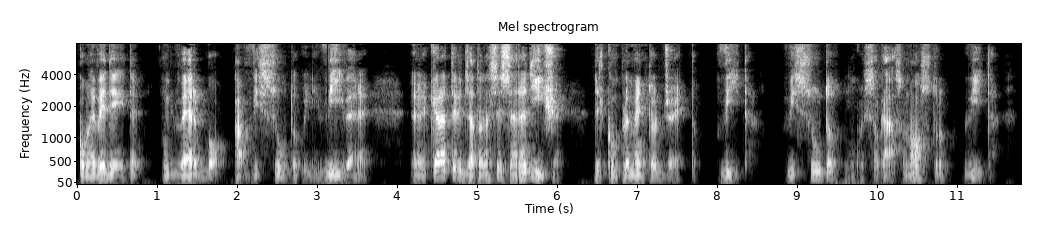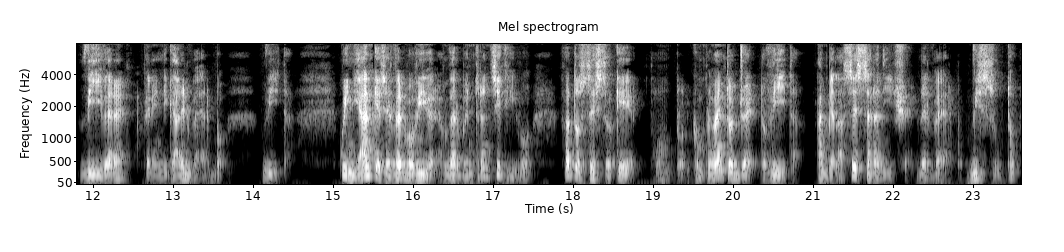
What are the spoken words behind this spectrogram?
Come vedete, il verbo ha vissuto, quindi vivere, eh, caratterizzato dalla stessa radice del complemento oggetto, vita. Vissuto, in questo caso nostro, vita. Vivere, per indicare il verbo, vita. Quindi anche se il verbo vivere è un verbo intransitivo, fatto stesso che appunto, il complemento oggetto, vita, abbia la stessa radice del verbo vissuto,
